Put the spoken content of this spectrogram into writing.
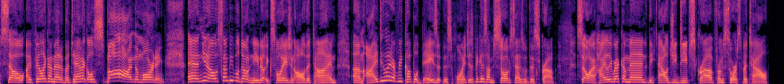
So I feel like I'm at a botanical spa in the morning. And, you know, some people don't need exfoliation all the time. Um, I do it every couple days at this point just because I'm so obsessed with this scrub. So I highly recommend the Algae Deep Scrub from Source Vital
